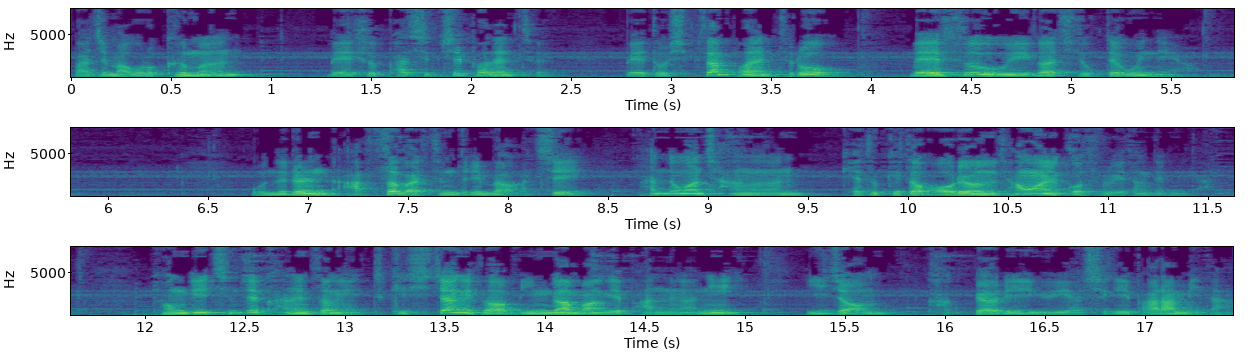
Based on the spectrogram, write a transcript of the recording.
마지막으로 금은 매수 87%, 매도 13%로 매수 우위가 지속되고 있네요. 오늘은 앞서 말씀드린 바와 같이 한동안 장은 계속해서 어려운 상황일 것으로 예상됩니다. 경기 침체 가능성에 특히 시장에서 민감하게 반응하니 이 점 각별히 유의하시기 바랍니다.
